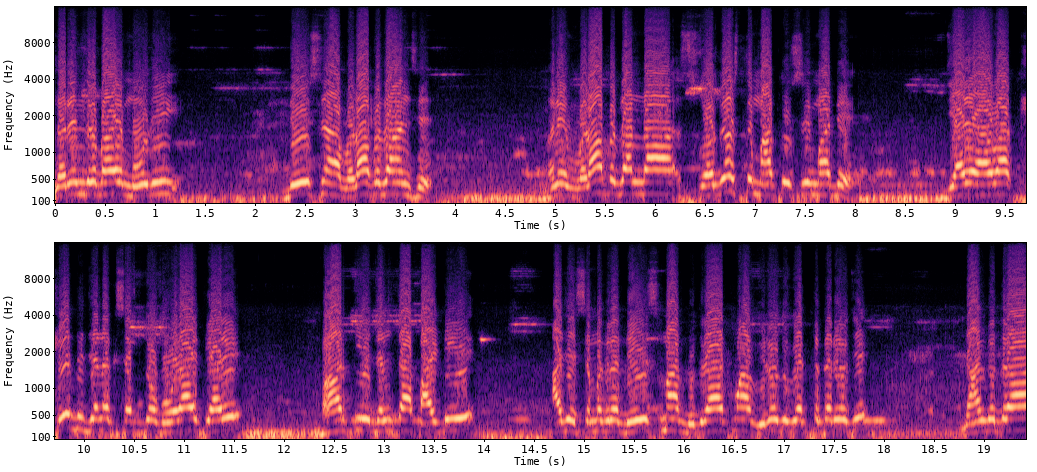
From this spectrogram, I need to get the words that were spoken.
નરેન્દ્રભાઈ મોદી દેશના વડાપ્રધાન છે. અને વડાપ્રધાનના સ્વર્ગસ્થ માતુશ્રી માટે જ્યારે આવા ખેદજનક શબ્દો બોલાય ત્યારે ભારતીય જનતા પાર્ટીએ આજે સમગ્ર દેશમાં, ગુજરાતમાં વિરોધ વ્યક્ત કર્યો છે. ધાંગધ્રા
